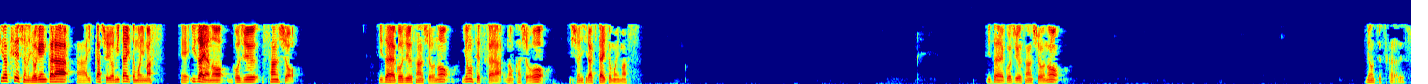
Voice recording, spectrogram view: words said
旧約聖書の予言から一箇所読みたいと思います。イザヤの53章。イザヤ53章の4節からの箇所を一緒に開きたいと思います。イザヤ53章の4節からです。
